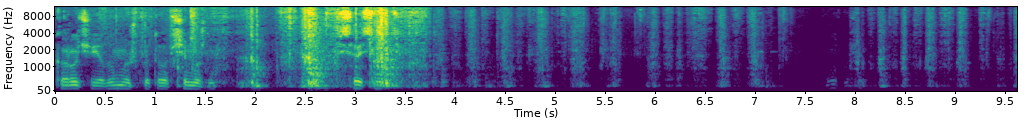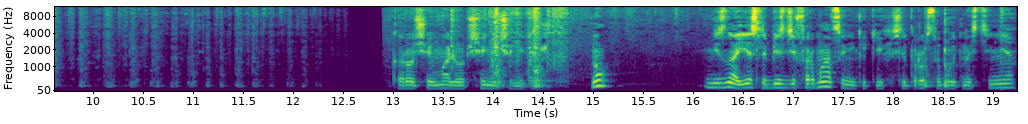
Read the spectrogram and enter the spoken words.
Короче, я думаю, что это вообще можно все снять. Короче, эмаль вообще ничего не держит. Ну, не знаю, если без деформации никаких, если просто будет на стене.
